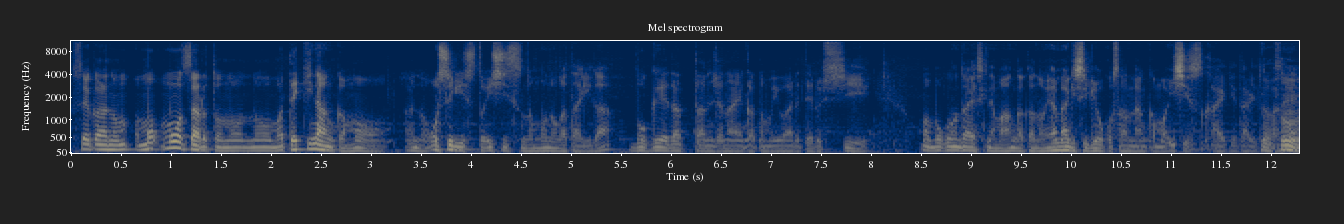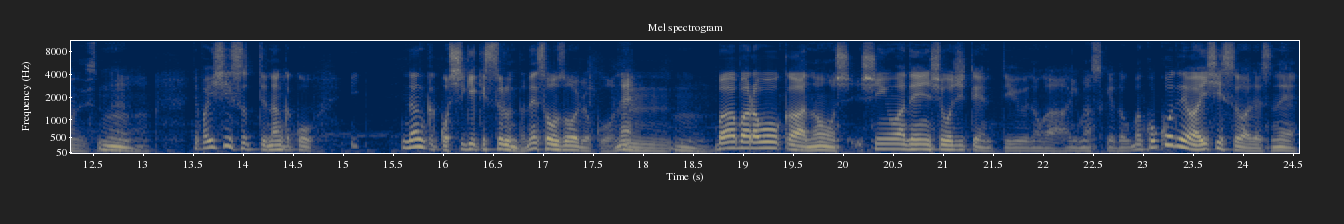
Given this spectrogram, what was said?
それからあのモモーツァルトのの、まあ、敵なんかもあのオシリスとイシスの物語が母系だったんじゃないかとも言われてるし、まあ、僕の大好きな漫画家の山岸涼子さんなんかもイシス描いてたりとかね。あそうですねうんやっぱイシスってなんかこういなんかこう刺激するんだね想像力をね。うんうんバーバラ・ウォーカーのし神話伝承辞典っていうのがありますけど、まあ、ここではイシスはですね、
